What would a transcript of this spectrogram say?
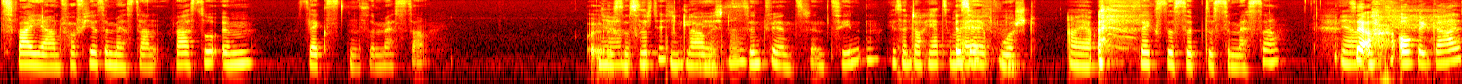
zwei Jahren, vor vier Semestern, warst du im sechsten Semester. Äh, Ja, ist das richtig? siebten, glaub ich, ne? Sind wir im zehnten? Wir sind doch jetzt im Ist ja 11.. wurscht. Ah ja. Sechstes, siebtes Semester. Ja. Ist ja auch egal.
